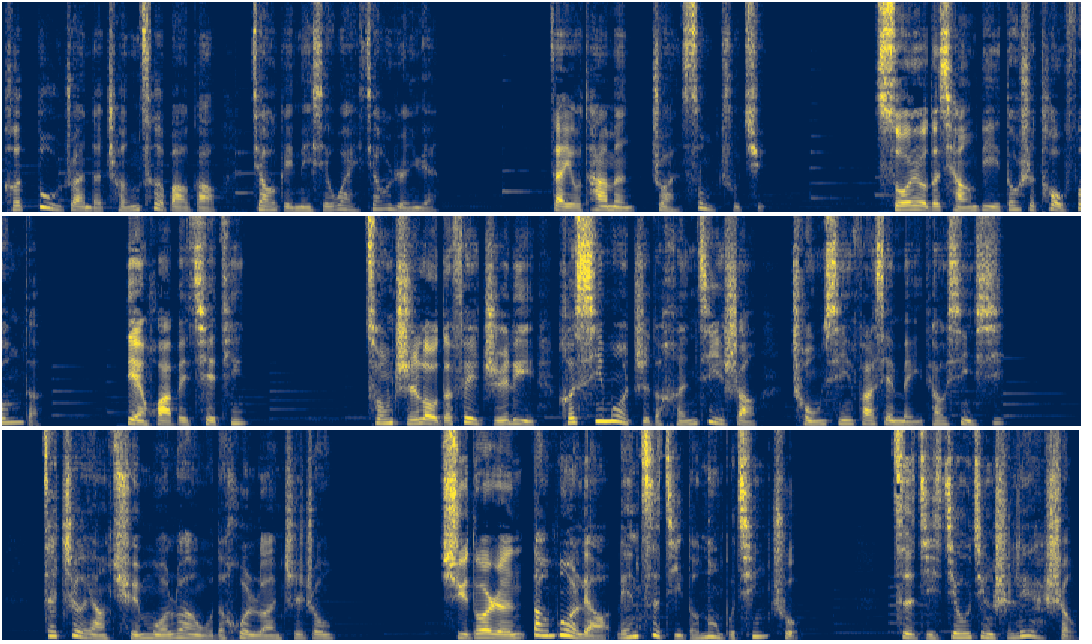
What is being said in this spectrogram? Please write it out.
和杜撰的成册报告交给那些外交人员，再由他们转送出去。所有的墙壁都是透风的，电话被窃听，从纸篓的废纸里和吸墨纸的痕迹上重新发现每一条信息。在这样群魔乱舞的混乱之中，许多人到末了连自己都弄不清楚，自己究竟是猎手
